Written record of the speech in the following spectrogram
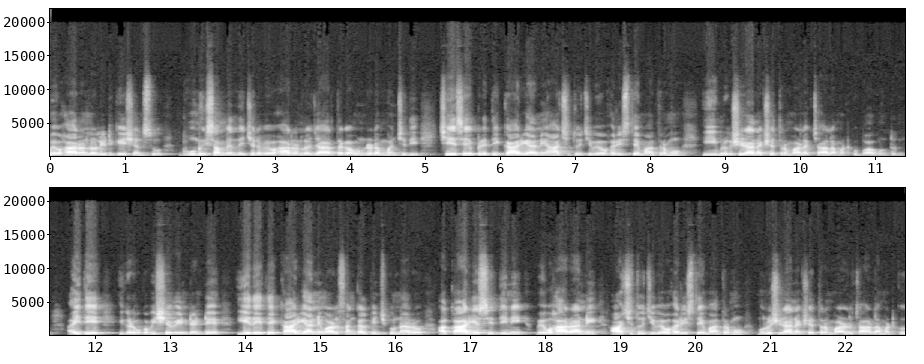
వ్యవహారంలో లిటికేషన్స్ భూమికి సంబంధించిన వ్యవహారంలో జాగ్రత్తగా ఉండడం మంచిది. చేసే ప్రతి కార్యాన్ని ఆచితూచి వ్యవహరిస్తే మాత్రము ఈ మృగశిర నక్షత్రం వాళ్ళకి చాలా మటుకు బాగుంటుంది. అయితే ఇక్కడ ఒక విషయం ఏంటంటే ఏదైతే కార్యాన్ని వాళ్ళు సంకల్పించుకున్నారో ఆ కార్యసిద్ధిని వ్యవహారాన్ని ఆచితూచి వ్యవహరిస్తే మాత్రము మృగశిర నక్షత్రం వాళ్ళు చాలా మటుకు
